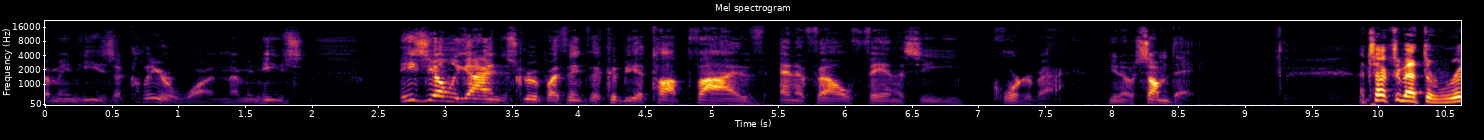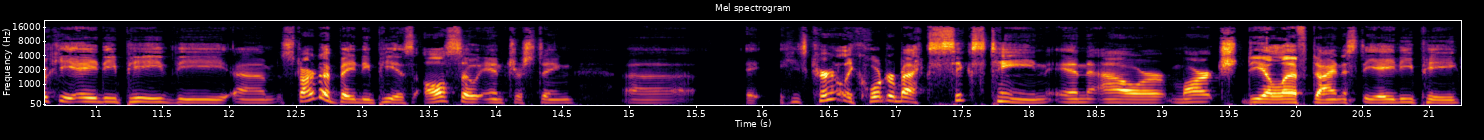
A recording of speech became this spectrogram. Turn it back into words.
I mean, he's a clear one. I mean, he's he's the only guy in this group I think that could be a top five NFL fantasy quarterback. You know, someday. I talked about the rookie ADP. The um, startup ADP is also interesting. Uh, he's currently quarterback 16 in our March DLF Dynasty ADP.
